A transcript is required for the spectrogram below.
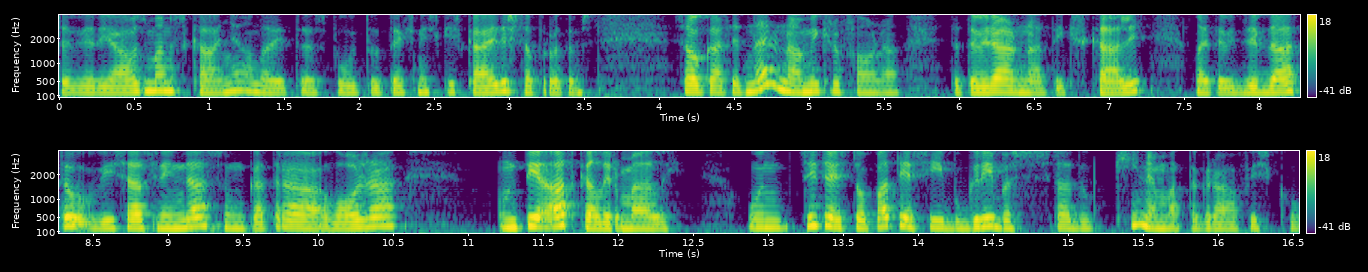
Tev ir jāuzmana skaņa, lai tas būtu tehniski skaidri saprotams. Savukārt, ja nerunā mikrofonā, tad tev ir jārunā tik skaļi, lai tevi dzirdētu visās rindās un katrā ložā, un tie atkal ir meli. Un citreiz to patiesību gribas tādu kinematogrāfisku,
